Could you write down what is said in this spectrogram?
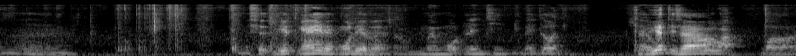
Ừm, sẽ biết ngay được mua điểm đấy 11 lên 9 biết luôn. Chả biết thì bỏ sao à bò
